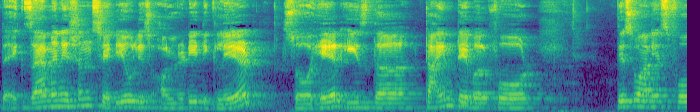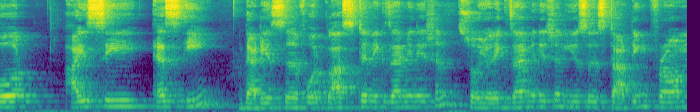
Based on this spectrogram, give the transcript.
the examination schedule is already declared. So here is the timetable for this one is for ICSE that is uh, for class 10 examination. So your examination is uh, starting from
